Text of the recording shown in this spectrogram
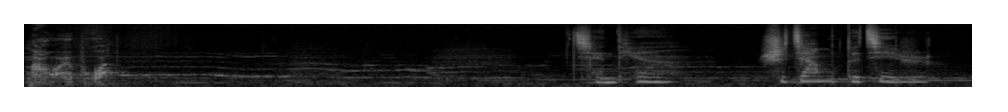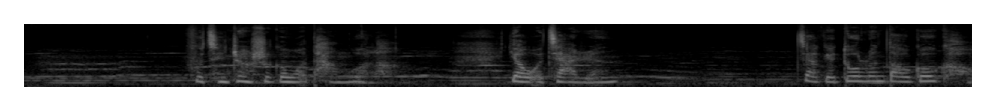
那我也不管。前天是家母的忌日，父亲正式跟我谈过了，要我嫁人，嫁给多伦道沟口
